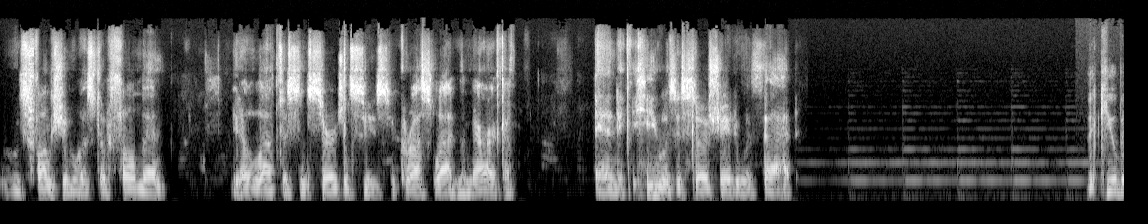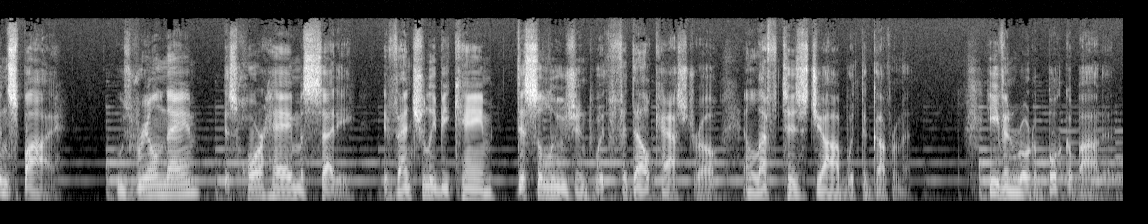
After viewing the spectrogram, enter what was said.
whose function was to foment you know, leftist insurgencies across Latin America. And he was associated with that. The Cuban spy, whose real name is Jorge Masetti, eventually became disillusioned with Fidel Castro and left his job with the government. He even wrote a book about it.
